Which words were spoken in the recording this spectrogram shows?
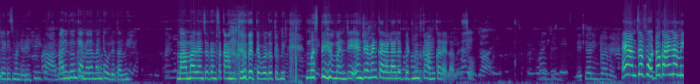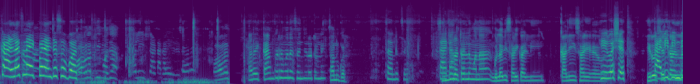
लेडीज मंडळी. आणि दोन कॅमेरामॅन ठेवलेत आम्ही. मामा त्यांचं त्यांचं काम करतात ते बोलतात तुम्ही मस्ती म्हणजे एन्जॉयमेंट करायला आलात बट मी काम करायला आलो सो ए आमचा फोटो काढ ना मी काढलाच नाही एक पण यांच्यासोबत. अरे एक काम कर ना म्हणा संजय रटवले चालू कर. चालूच आहे. संजय रटवले म्हणा गुलाबी साडी काढली काली साडी अं, हिरवं शेत. हिरवं शेत काली काढलं, बिंदी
